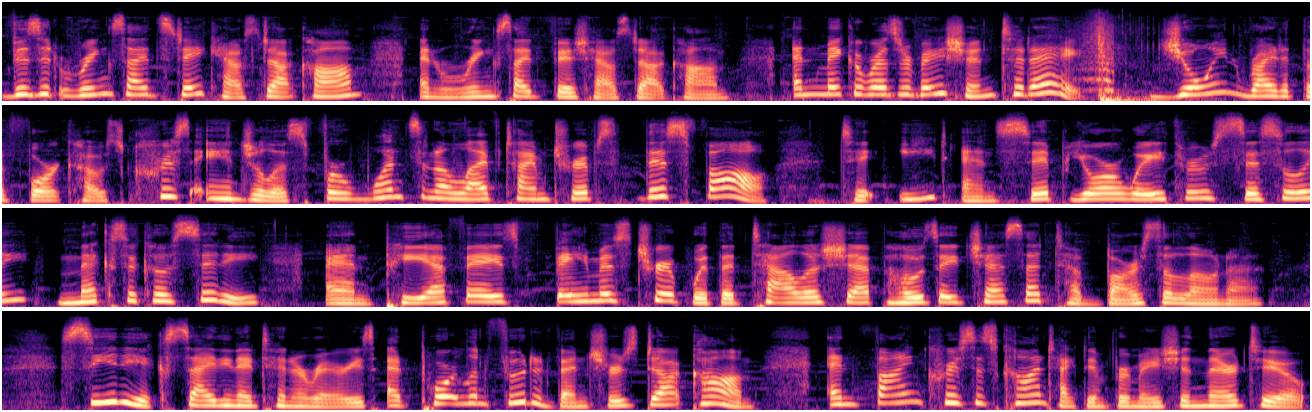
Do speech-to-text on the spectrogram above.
Visit ringsidesteakhouse.com and ringsidefishhouse.com and make a reservation today. Join right at the Fork host Chris Angelus for once in a lifetime trips this fall to eat and sip your way through Sicily, Mexico City, and PFA's famous trip with Ataula chef Jose Chesa to Barcelona. See the exciting itineraries at portlandfoodadventures.com and find Chris's contact information there too.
